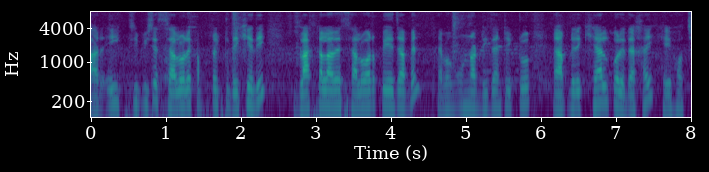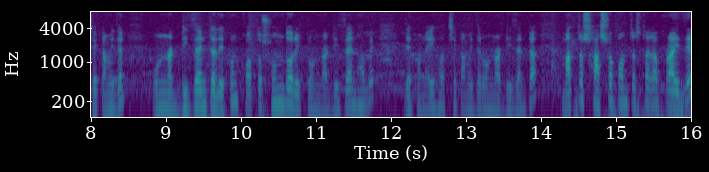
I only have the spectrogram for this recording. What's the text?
আর এই থ্রি পিসের স্যালোয়ারের কাপড়টা একটু দেখিয়ে দিই। ব্ল্যাক কালারের সালোয়ার পেয়ে যাবেন এবং ওনার ডিজাইনটা একটু, আপনাদের খেয়াল করে দেখাই। এই হচ্ছে কামিজের ওনার ডিজাইনটা দেখুন, কত সুন্দর একটু ওনার ডিজাইন হবে। দেখুন, এই হচ্ছে কামিজের ওনার ডিজাইনটা। মাত্র সাতশো পঞ্চাশ টাকা প্রাইজে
